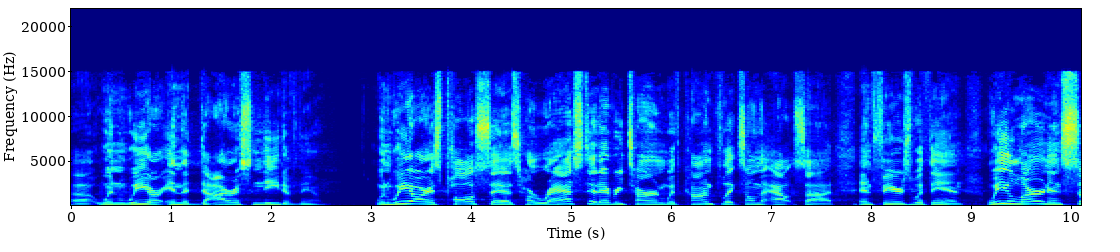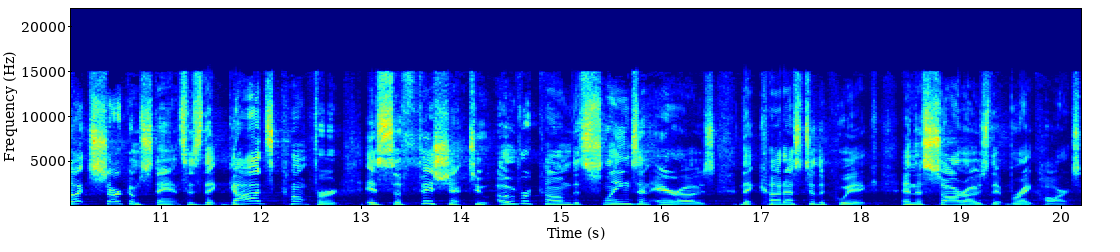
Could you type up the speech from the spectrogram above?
uh, when we are in the direst need of them. When we are, as Paul says, harassed at every turn with conflicts on the outside and fears within, we learn in such circumstances that God's comfort is sufficient to overcome the slings and arrows that cut us to the quick and the sorrows that break hearts.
